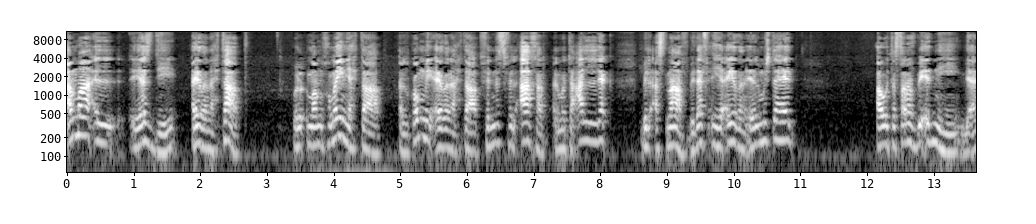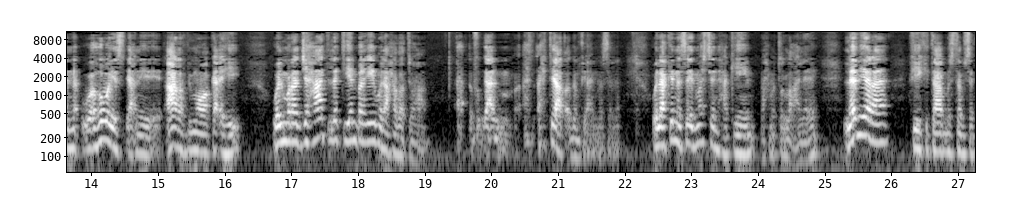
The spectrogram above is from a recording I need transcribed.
أما اليزدي أيضا احتاط والإمام الخميني احتاط القمي أيضا احتاط في النصف الآخر المتعلق بالأصناف بدفعه أيضا إلى المجتهد أو التصرف بإذنه لأن وهو يعني أعرف بمواقعه والمرجحات التي ينبغي ملاحظتها. قال احتياط عندهم في هذه المسألة. ولكن السيد محسن حكيم رحمة الله عليه لم يرى في كتاب مستمسك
